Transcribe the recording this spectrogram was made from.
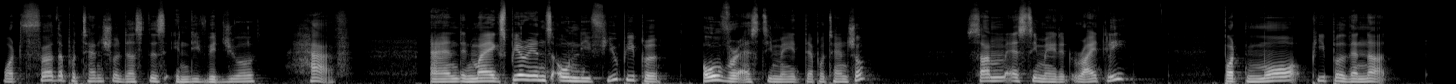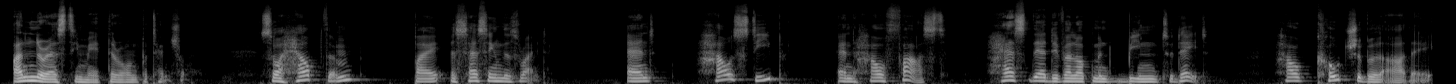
what further potential does this individual have. And in my experience, only few people overestimate their potential. Some estimate it rightly, but more people than not underestimate their own potential. So help them by assessing this right. And how steep and how fast has their development been to date? How coachable are they?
